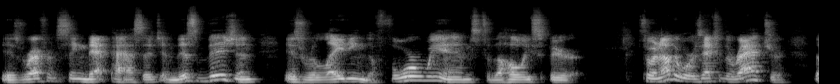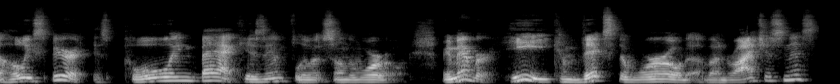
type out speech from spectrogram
is referencing that passage, and this vision is relating the four winds to the Holy Spirit. So, in other words, after the rapture, the Holy Spirit is pulling back his influence on the world. Remember, he convicts the world of unrighteousness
